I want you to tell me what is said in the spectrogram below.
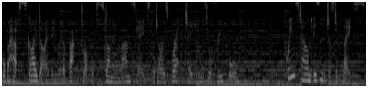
or perhaps skydiving with a backdrop of stunning landscapes that are as breathtaking as your freefall. Queenstown isn't just a place,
